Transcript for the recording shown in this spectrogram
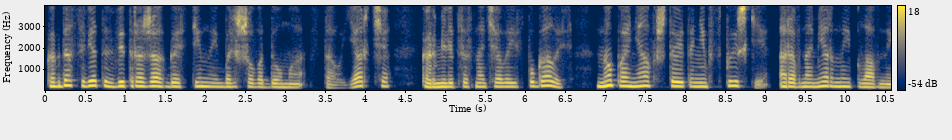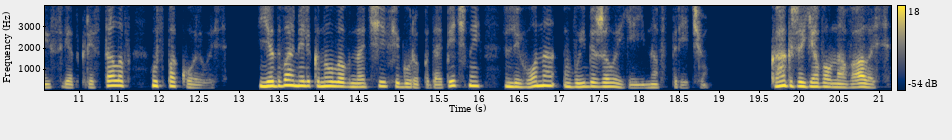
Когда свет в витражах гостиной большого дома стал ярче, кормилица сначала испугалась, но, поняв, что это не вспышки, а равномерный плавный свет кристаллов, успокоилась. Едва мелькнула в ночи фигура подопечной, Леона выбежала ей навстречу. «Как же я волновалась!»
